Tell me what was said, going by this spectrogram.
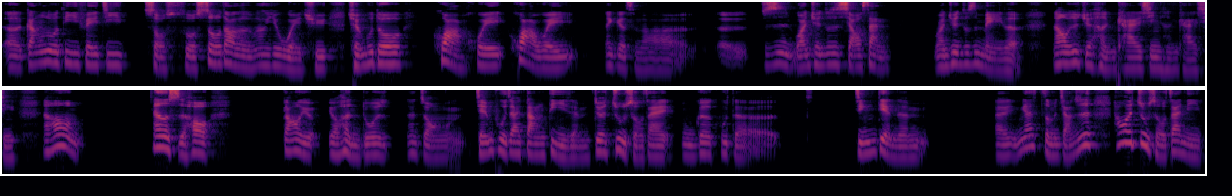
呃刚落地飞机所所受到的那些委屈，全部都化灰化为那个什么呃，就是完全都是消散。完全就是没了，然后我就觉得很开心，很开心。然后那个时候刚好有有很多那种柬埔寨当地人，就驻守在吴哥窟的景点的，呃，应该怎么讲？就是他会驻守在你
